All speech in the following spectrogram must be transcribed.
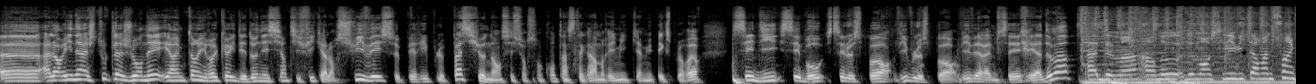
Euh, alors, il nage toute la journée et en même temps, il recueille des données scientifiques. Alors, suivez ce périple passionnant. C'est sur son compte Instagram, Rémi Camus Explorer. C'est dit, c'est beau, c'est le sport. Vive le sport, vive RMC et à demain. À demain, Arnaud. Demain, il est 8h25.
